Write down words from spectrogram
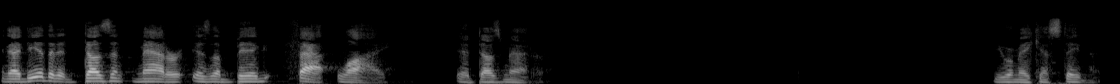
And the idea that it doesn't matter is a big fat lie. It does matter. You are making a statement.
